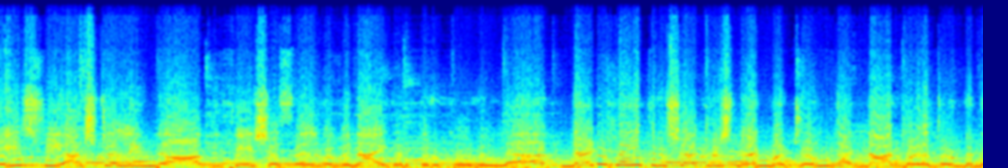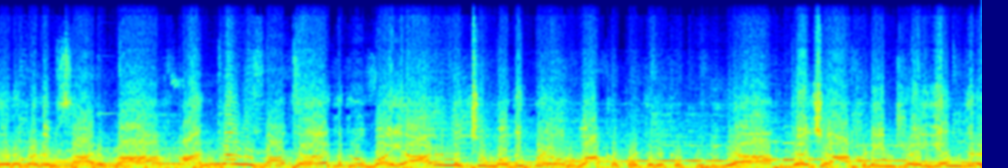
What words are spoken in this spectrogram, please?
அருப்புக்கோட்டை ஸ்ரீ அஷ்டலிங்க ஆதிசேஷ செல்வ விநாயகர் திருக்கோவில்ல நடிகை த்ரிஷா கிருஷ்ணன் மற்றும் தன்னார்வல தொண்டு நிறுவனம் சார்பா அன்பளிப்பாக ரூபாய் ஆறு லட்சம் மதிப்பில் உருவாக்கப்பட்டிருக்கக்கூடிய கஜா அப்படின்ற இயந்திர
